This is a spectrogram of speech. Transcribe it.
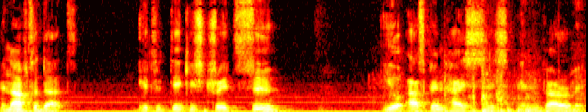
And after that, it will take you straight to your Aspen HYSYS environment.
